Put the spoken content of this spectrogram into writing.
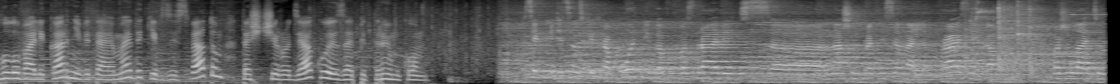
Голова лікарні вітає медиків зі святом та щиро дякує за підтримку. всех медицинских работников поздравить с э, нашим профессиональным праздником, пожелать им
